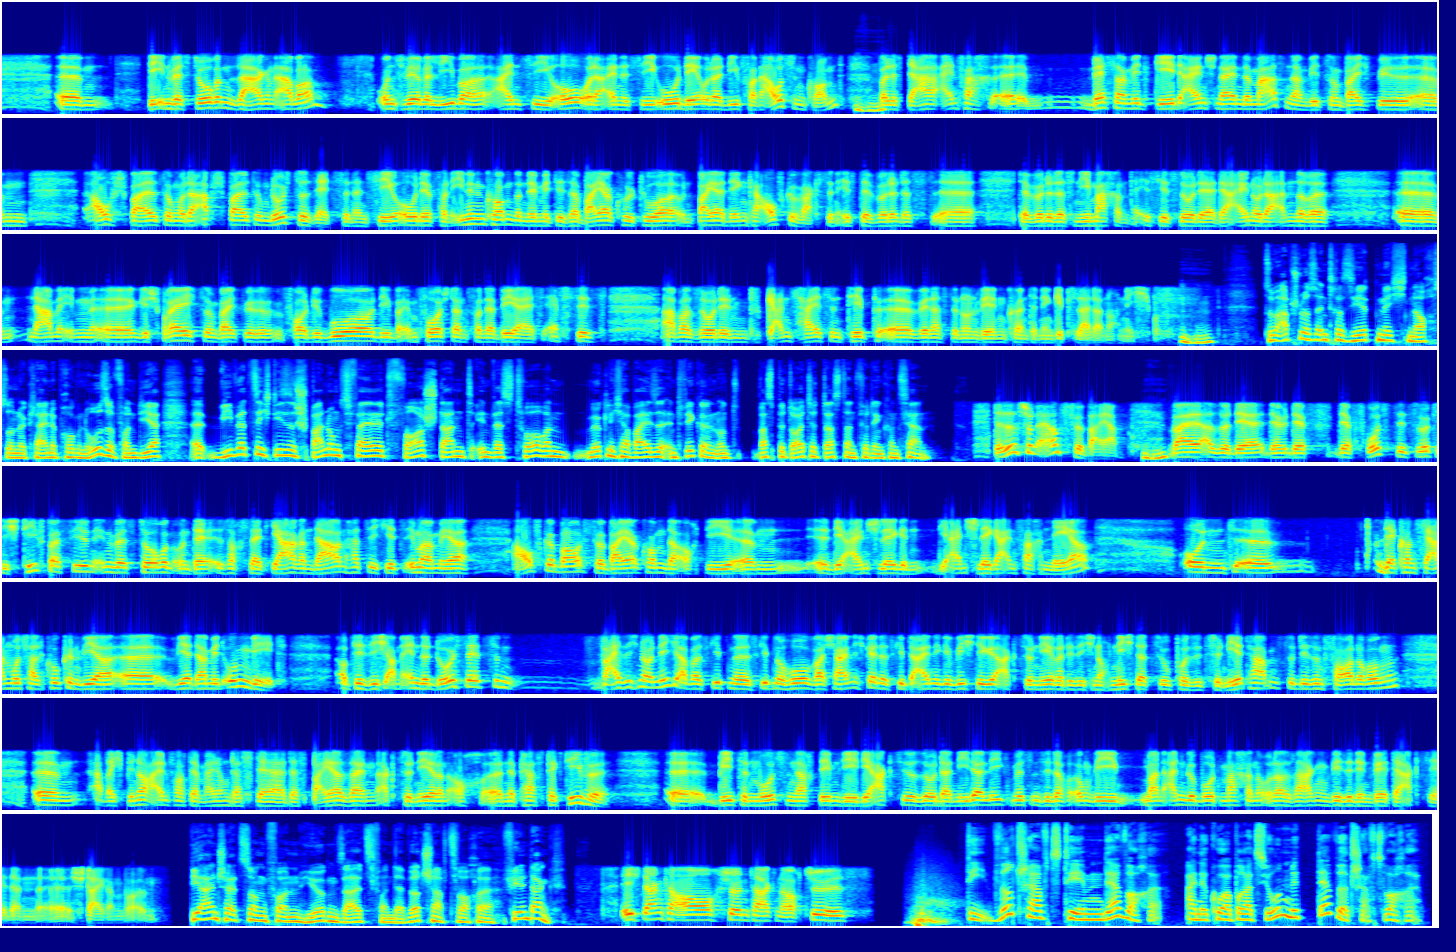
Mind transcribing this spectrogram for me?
Ähm, die Investoren sagen aber, uns wäre lieber ein CEO oder eine CEO, der oder die von außen kommt, mhm. weil es da einfach äh, besser mitgeht, einschneidende Maßnahmen wie zum Beispiel ähm, Aufspaltung oder Abspaltung durchzusetzen. Ein CEO, der von innen kommt und der mit dieser Bayer-Kultur und Bayer-Denke aufgewachsen ist, der würde das, äh, der würde das nie machen. Da ist jetzt so der der ein oder andere äh, Name im äh, Gespräch, zum Beispiel Frau Dubourg, die im Vorstand von der BASF sitzt. Aber so den ganz heißen Tipp, äh, wer das denn nun werden könnte, den gibt es leider noch nicht. Mhm. Zum Abschluss interessiert mich noch so eine kleine Prognose von dir. Äh, wie wird sich dieses Spannungsfeld Vorstand, Investoren möglicherweise entwickeln und was bedeutet das dann für den Konzern? Das ist schon ernst für Bayer, mhm. weil also der, der, der, der Frust sitzt wirklich tief bei vielen Investoren und der ist auch seit Jahren da und hat sich jetzt immer mehr aufgebaut. Für Bayer kommen da auch die, ähm, die, Einschläge, die Einschläge einfach näher. Und äh, der Konzern muss halt gucken, wie er, äh, wie er damit umgeht. Ob sie sich am Ende durchsetzen, weiß ich noch nicht, aber es gibt, eine, es gibt eine hohe Wahrscheinlichkeit. Es gibt einige wichtige Aktionäre, die sich noch nicht dazu positioniert haben zu diesen Forderungen. Ähm, aber ich bin auch einfach der Meinung, dass der, dass Bayer seinen Aktionären auch äh, eine Perspektive äh, bieten muss, nachdem die, die Aktie so da niederliegt, müssen sie doch irgendwie mal ein Angebot machen oder sagen, wie sie den Wert der Aktie dann äh, steigern wollen. Die Einschätzung von Jürgen Salz von der Wirtschaftswoche. Vielen Dank. Ich danke auch. Schönen Tag noch. Tschüss. Die Wirtschaftsthemen der Woche. Eine Kooperation mit der Wirtschaftswoche.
